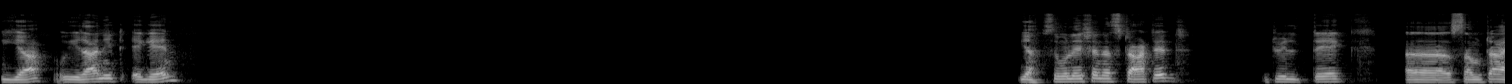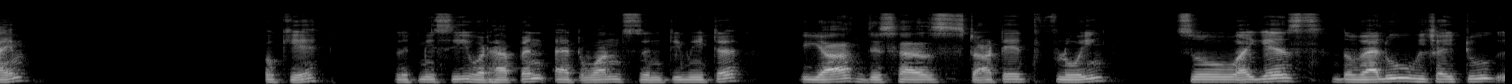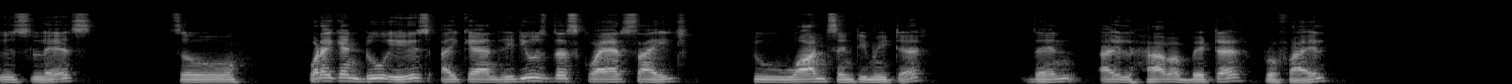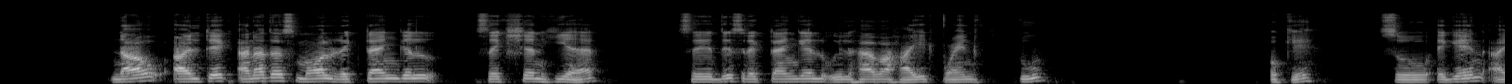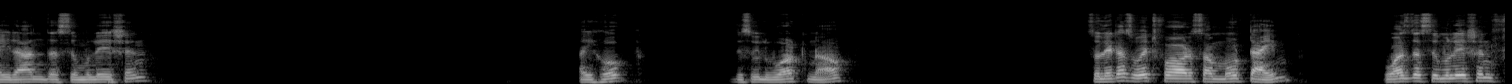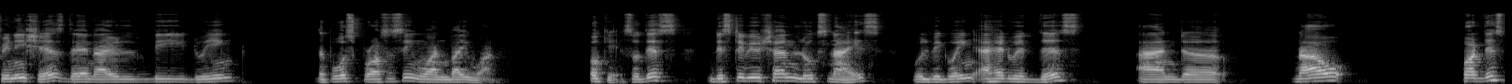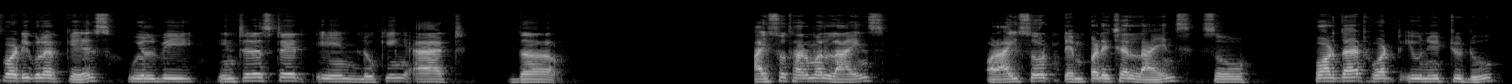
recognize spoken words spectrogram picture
yeah we run it again. Yeah simulation has started. It will take uh, some time. Okay let me see what happened at one centimeter yeah this has started flowing so i guess the value which i took is less so what i can do is i can reduce the square size to one centimeter then I'll have a better profile. Now I'll take another small rectangle section here. Say this rectangle will have a height 0.2. Okay. So again I run the simulation. I hope this will work now. So let us wait for some more time. Once the simulation finishes, then I will be doing the post processing one by one. Okay, so this distribution looks nice. We'll be going ahead with this and uh, now for this particular case, we'll be interested in looking at the isothermal lines or iso temperature lines. So for that, what you need to do,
